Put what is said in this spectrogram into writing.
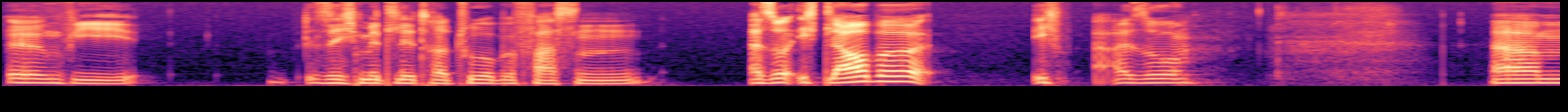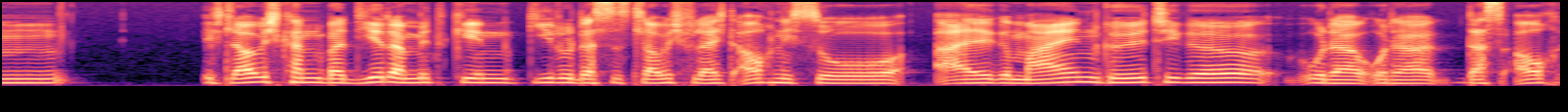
irgendwie sich mit Literatur befassen. Also ich glaube, ich, also ähm, ich glaube, ich kann bei dir da mitgehen, Guido, dass es, glaube ich, vielleicht auch nicht so allgemeingültige oder, oder dass auch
